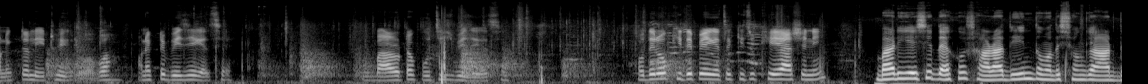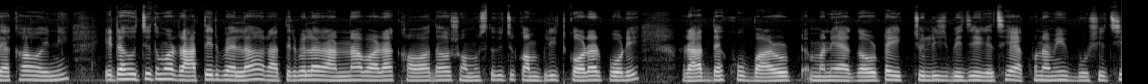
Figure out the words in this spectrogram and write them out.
অনেকটা লেট হয়ে গেল বাবা। অনেকটা বেজে গেছে। বারোটা পঁচিশ বেজে গেছে। ওদেরও খিদে পেয়ে গেছে, কিছু খেয়ে আসেনি। বাড়ি এসে দেখো সারা দিন তোমাদের সঙ্গে আর দেখা হয়নি। এটা হচ্ছে তোমার রাতের বেলা। রাতের বেলা রান্না, বাড়া খাওয়া দাওয়া সমস্ত কিছু কমপ্লিট করার পরে রাত দেখো বারোটা মানে এগারোটা একচল্লিশ বেজে গেছে। এখন আমি বসেছি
